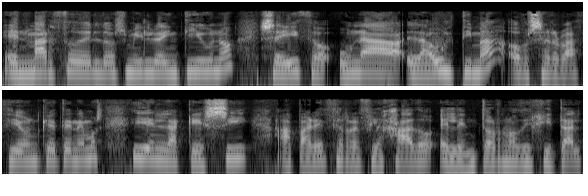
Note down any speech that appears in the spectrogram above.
en marzo del 2021 se hizo una la última observación que tenemos y en la que sí aparece reflejado el entorno digital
